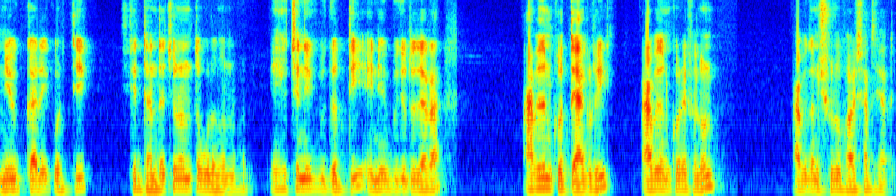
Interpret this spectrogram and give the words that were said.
নিয়োগকারী কর্তৃক সিদ্ধান্তে চূড়ান্ত বলে গণ্য হবে এই হচ্ছে নিয়োগ বিজ্ঞপ্তি। এই নিয়োগ বিজ্ঞপ্তি দ্বারা আবেদন করতে আগ্রহী, আবেদন করে ফেলুন। আবেদন শুরু হওয়ার সাথে সাথে।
